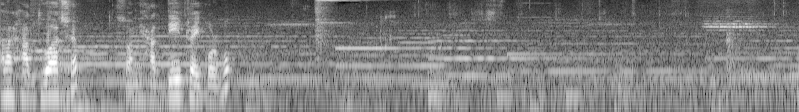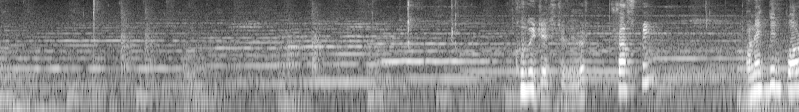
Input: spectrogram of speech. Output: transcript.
আমার হাত ধোয়া আছে সো আমি হাত দিয়ে ট্রাই করব। খুবই টেস্টি ভিউয়ার ট্রাস্ট অনেকদিন পর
